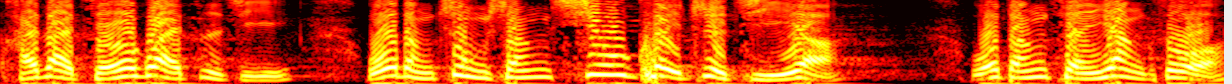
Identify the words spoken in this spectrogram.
还在责怪自己。我等众生羞愧至极呀！我等怎样做，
